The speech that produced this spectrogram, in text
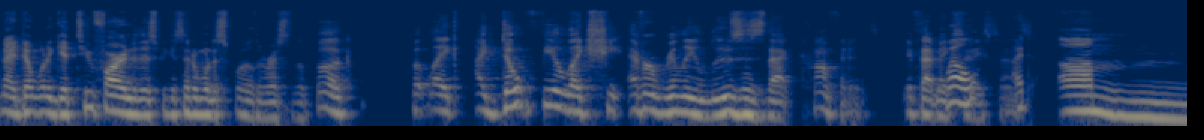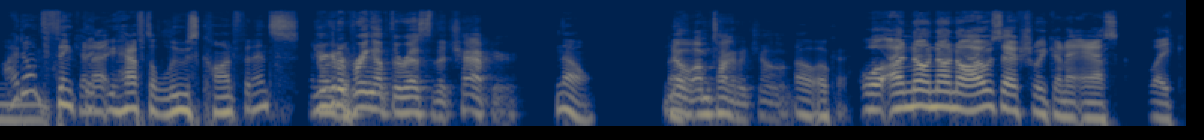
and I don't want to get too far into this because I don't want to spoil the rest of the book. But like, I don't feel like she ever really loses that confidence. If that makes Well, any sense. I- Um, I don't think that I- you have to lose confidence. You're going to to- bring up the rest of the chapter. no. No, I'm talking to John. Oh, okay. Well, I no, no, no. I was actually going to ask, like,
